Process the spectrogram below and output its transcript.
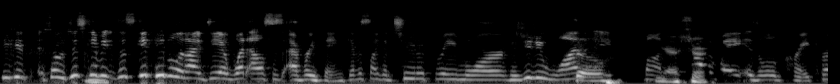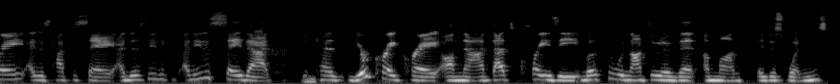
He gets so just give me mm. just give people an idea what else is everything. Give us like a two or three more because you do one so, a month. yeah, sure. by the way is a little cray cray i just have to say. I just need to i need to say that because you're cray cray on that. That's crazy. Most people would not do an event a month. They just wouldn't.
